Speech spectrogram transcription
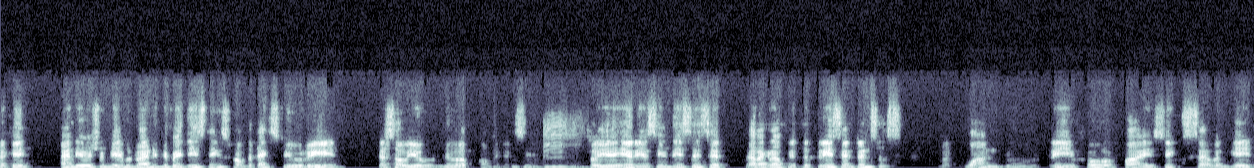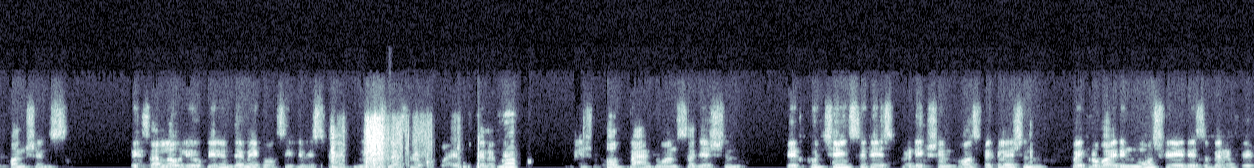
Okay, and you should be able to identify these things from the text you read. That's how you develop competency. So you, here you see this is a paragraph with the three sentences, but one, two, three, four, five, six, seven, eight functions. These are lovely opinion. They make oxygen is which is necessary for life benefit we should all plan to one suggestion. It could change city's prediction or speculation by providing more shade is a benefit.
